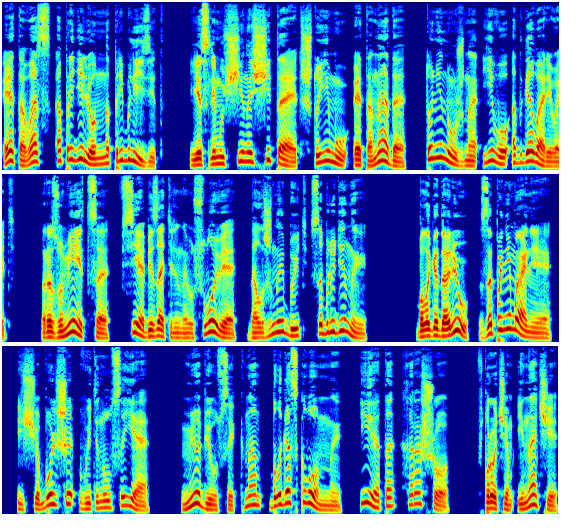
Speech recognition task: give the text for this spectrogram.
это вас определенно приблизит. Если мужчина считает, что ему это надо, то не нужно его отговаривать. Разумеется, все обязательные условия должны быть соблюдены. «Благодарю за понимание!» Еще больше вытянулся я. Мёбиусы к нам благосклонны, и это хорошо. Впрочем, иначе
